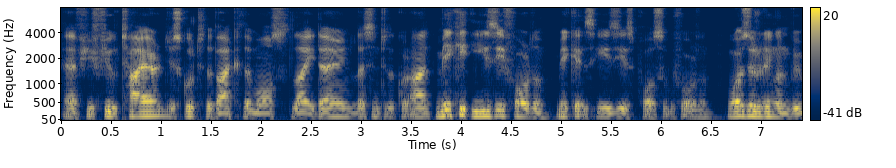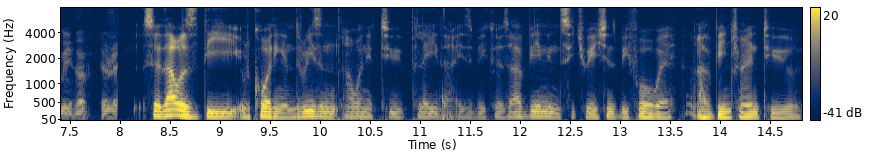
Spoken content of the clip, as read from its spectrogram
If you feel tired, just go to the back of the mosque, lie down, listen to the Quran. Make it easy for them. Make it as easy as possible for them. What is the ruling on women who have so that was the recording and the reason i wanted to play that is because i've been in situations before where i've been trying to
